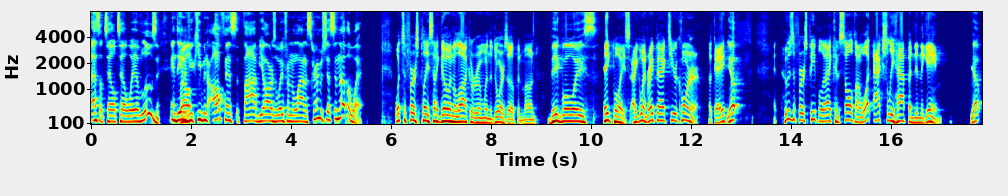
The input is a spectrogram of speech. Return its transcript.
that's a telltale way of losing. And then well, if you're keeping the offense five yards away from the line of scrimmage, that's another way. What's the first place I go in the locker room when the doors open, 'Mon? Big boys. Big boys. I go in right back to your corner. Okay. Yep. who's the first people that I consult on what actually happened in the game? Yep.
